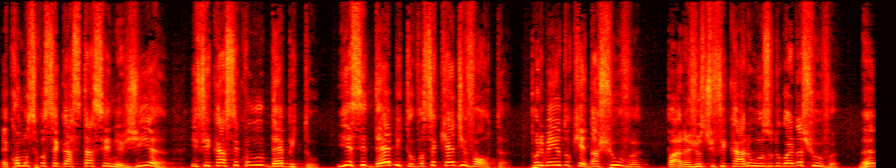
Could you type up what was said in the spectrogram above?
é como se você gastasse energia e ficasse com um débito. E esse débito você quer de volta. Por meio do quê? Da chuva. Para justificar o uso do guarda-chuva. Né?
